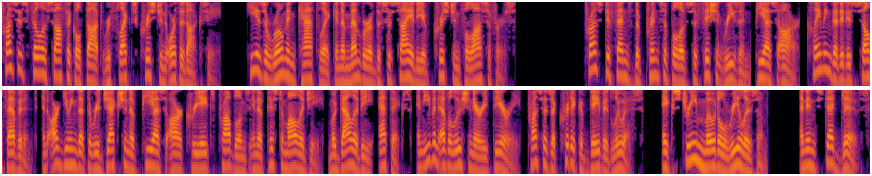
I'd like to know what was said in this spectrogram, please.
Pruss's philosophical thought reflects Christian orthodoxy. He is a Roman Catholic and a member of the Society of Christian Philosophers. Pruss defends the principle of sufficient reason (PSR), claiming that it is self-evident, and arguing that the rejection of PSR creates problems in epistemology, modality, ethics, and even evolutionary theory. Pruss is a critic of David Lewis' extreme modal realism, and instead gives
